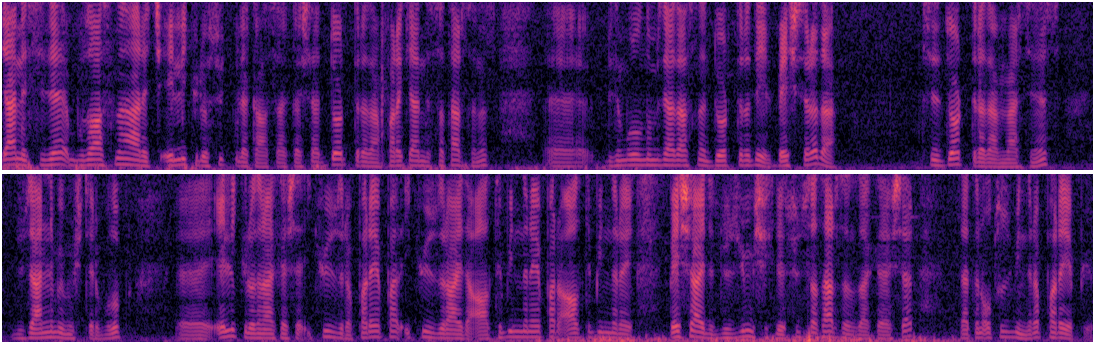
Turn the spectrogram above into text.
yani size buzağısından hariç 50 kilo süt bile kalsa arkadaşlar 4 liradan para kendi satarsanız e, bizim bulunduğumuz yerde aslında 4 lira değil 5 lira da siz 4 liradan verseniz düzenli bir müşteri bulup e, 50 kilodan arkadaşlar 200 lira para yapar 200 lira ayda 6000 lira yapar 6000 lirayı 5 ayda düzgün bir şekilde süt satarsanız arkadaşlar zaten 30 bin lira para yapıyor.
